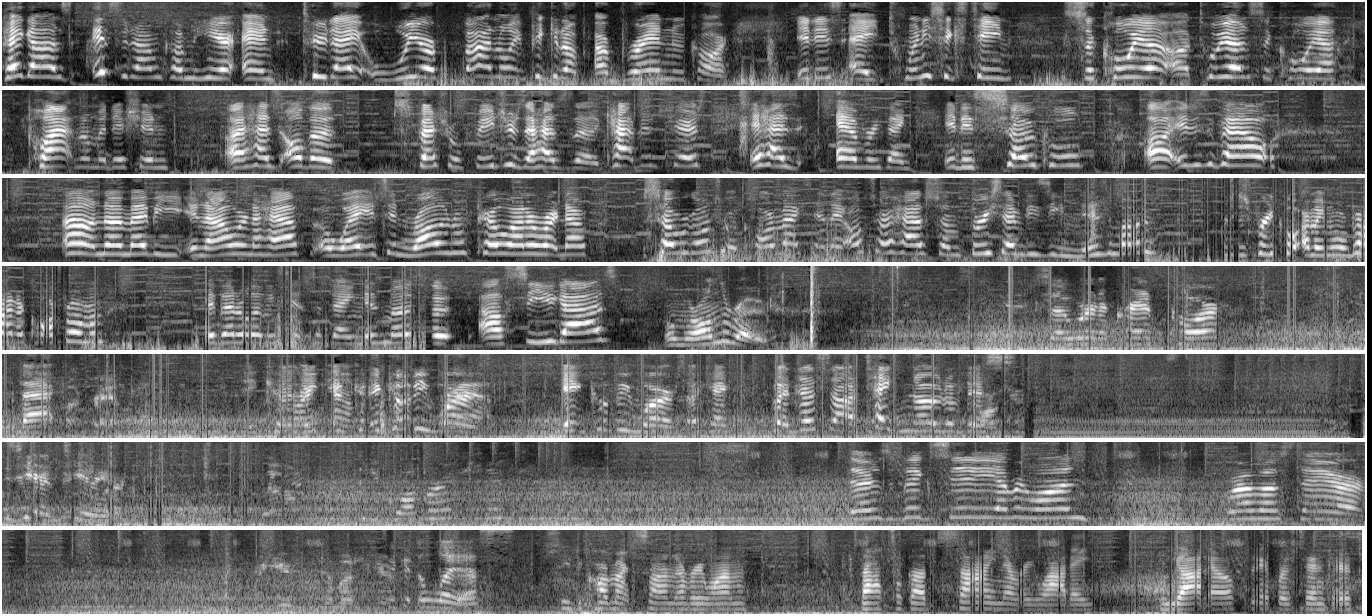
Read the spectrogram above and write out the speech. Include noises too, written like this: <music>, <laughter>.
Hey guys, it's Diamond Company here, and today we are finally picking up a brand new car. It is a 2016 Sequoia, uh, Toyota Sequoia Platinum Edition. Uh, it has all the special features. It has the captain's chairs. It has everything. It is so cool. Uh, it is about, I don't know, maybe an hour and a half away. It's in Raleigh, North Carolina right now. So we're going to a CarMax, and they also have some 370Z Nismos which is pretty cool. I mean, we're buying a car from them. They better let me sit some dang Nismos. So I'll see you guys when we're on the road. So we're in a cramped car in the back. It could, it, it, could, it could be worse. It could be worse, okay? But just uh, take note of this. It's here interior. Could you cooperate? There's a big city, everyone. We're almost there. Look at the list. See the CarMax sign, everyone. That's a good sign, everybody. The Auto Super Center.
